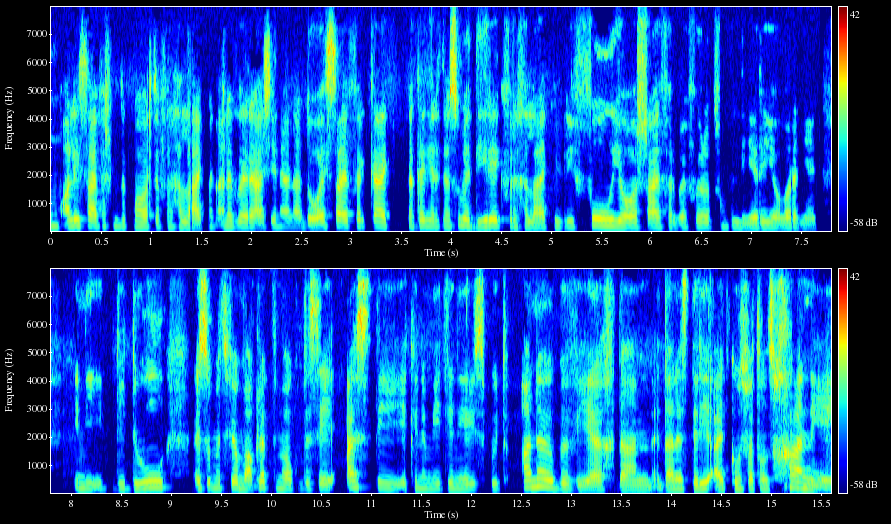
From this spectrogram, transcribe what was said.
om al die syfers met mekaar te vergelyk. Met ander woorde, as jy nou na daai syfer kyk, dan kan jy dit nou sommer direk vergelyk met die voljaar syfer byvoorbeeld van verlede jaar en jy en die die doel is om dit vir jou maklik te maak om te sê as die ekonomie teen hierdie spoed aanhou beweeg, dan dan is dit die uitkoms wat ons gaan hê.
